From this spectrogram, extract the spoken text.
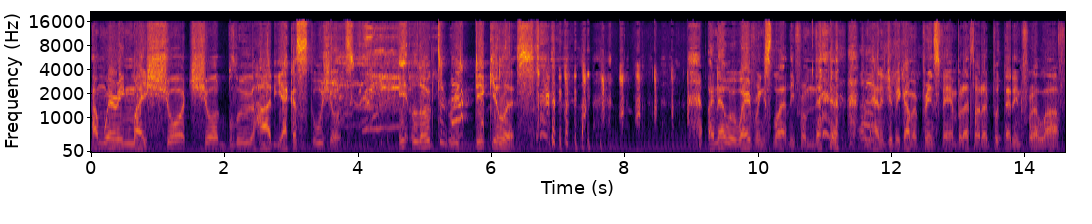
I'm wearing my short, short blue hard yakka school shorts. It looked ridiculous. I know we're wavering slightly from the, from how did you become a Prince fan, but I thought I'd put that in for a laugh.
